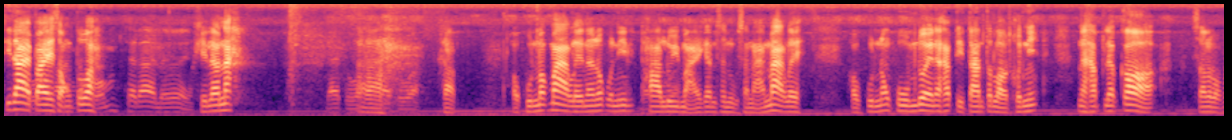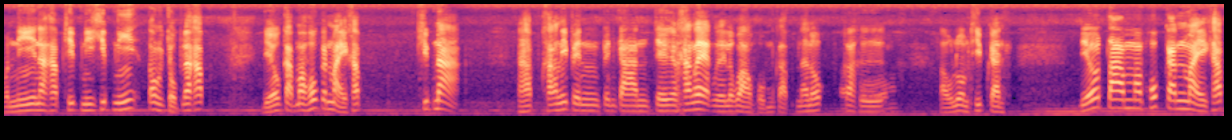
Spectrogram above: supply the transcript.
ที่ได้ไปสองตัวผมใช้ได้เลยโอเคแล้วนะ ได้ตัวอ่า ได้ตัวขอบคุณมากๆเลยนะนกวันนี้พาลุยหมายกันสนุกสนานมากเลย ขอบคุณน้องภูมิด้วยนะครับ ติดตามตลอดคนนี้นะครับ แล้วก็สำหรับวันนี้นะครับทริปนี้คลิปนี้ต้องจบแล้วครับ เดี๋ยวกลับมาพบกันใหม่ครับ คลิปหน้า นะครับ ครั้งนี้เป็นเป็นการเจอกันครั้งแรกเลยระหว่างผมกับนนกก็คือผมเราร่วมทริปกัน เดี๋ยวตามมาพบกันใหม่ครับ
